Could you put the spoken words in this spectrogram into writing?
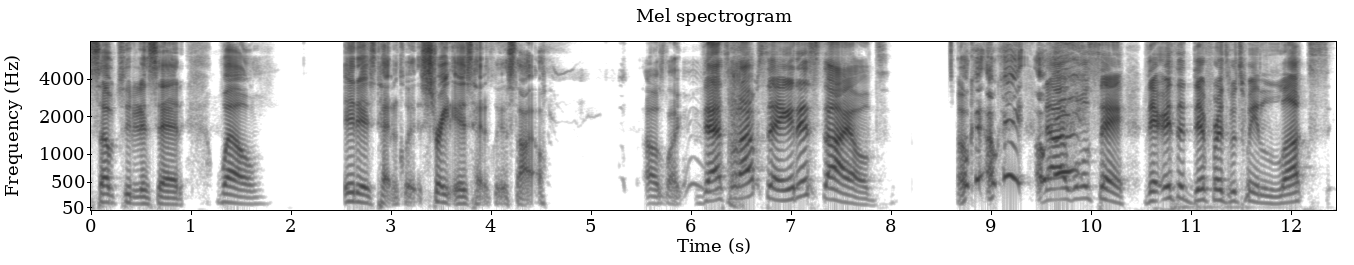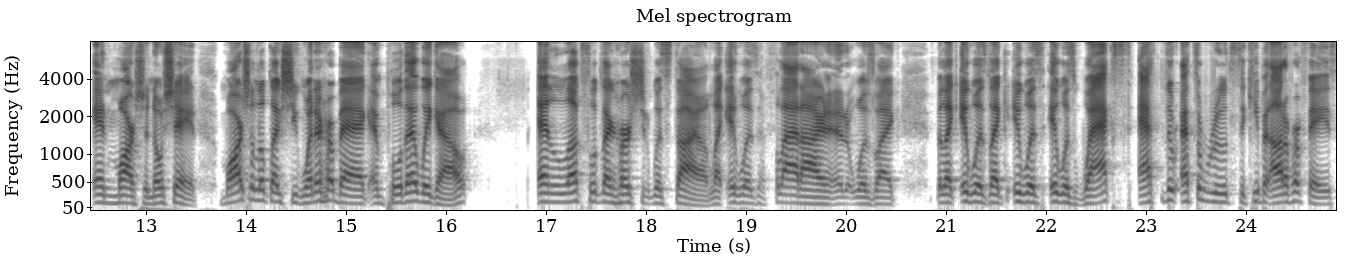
subtweeted and said, "Well, it is technically straight is technically a style." I was like, "Mm, That's what I'm saying. It is styled. okay, okay, okay. Now I will say there is a difference between Luxx and Marcia. No shade. Marcia looked like she went in her bag and pulled that wig out, and Luxx looked like her shit was styled. Like it was flat iron and it was like. But like it was like it was it was waxed at the at the roots to keep it out of her face.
